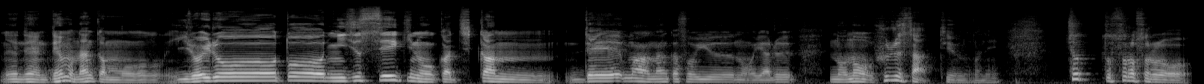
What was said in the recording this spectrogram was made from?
で、ででもなんかもう、いろいろと20世紀の価値観で、まあなんかそういうのをやるのの古さっていうのがね、ちょっとそろそろ、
